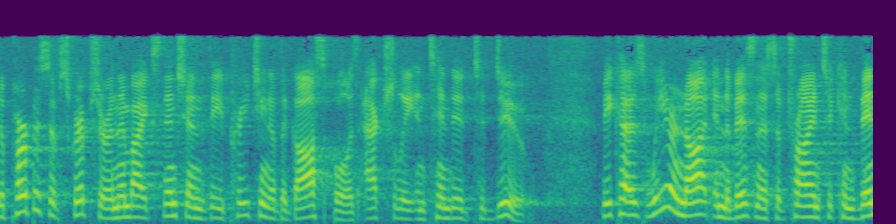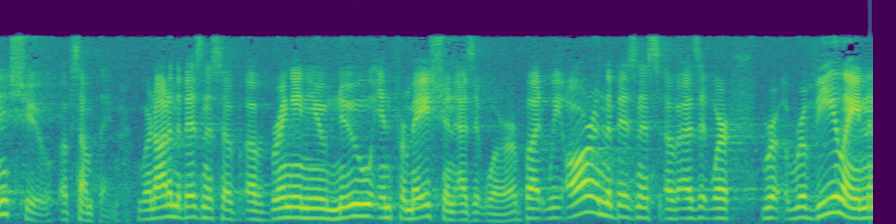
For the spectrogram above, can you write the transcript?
the purpose of Scripture, and then by extension, the preaching of the gospel, is actually intended to do. Because we are not in the business of trying to convince you of something. We're not in the business of, of bringing you new information, as it were, but we are in the business of, as it were, re- revealing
